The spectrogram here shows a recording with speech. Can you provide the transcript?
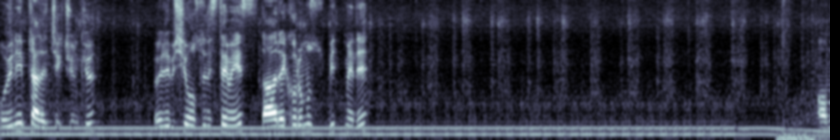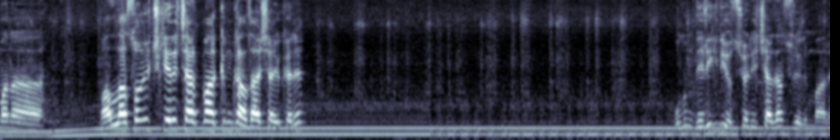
Oyunu iptal edecek çünkü. Öyle bir şey olsun istemeyiz. Daha rekorumuz bitmedi. Aman ha. Vallahi son 3 kere çarpma hakkım kaldı aşağı yukarı. Oğlum deli gidiyoruz. Şöyle içeriden sürelim bari.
